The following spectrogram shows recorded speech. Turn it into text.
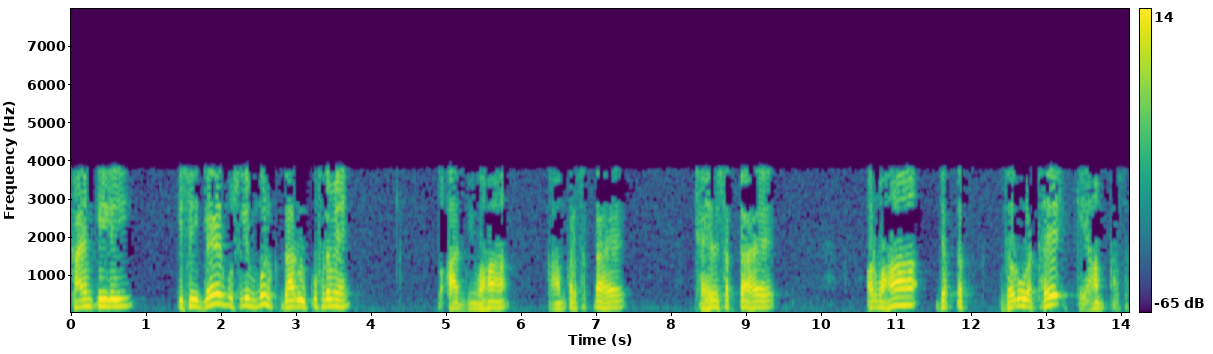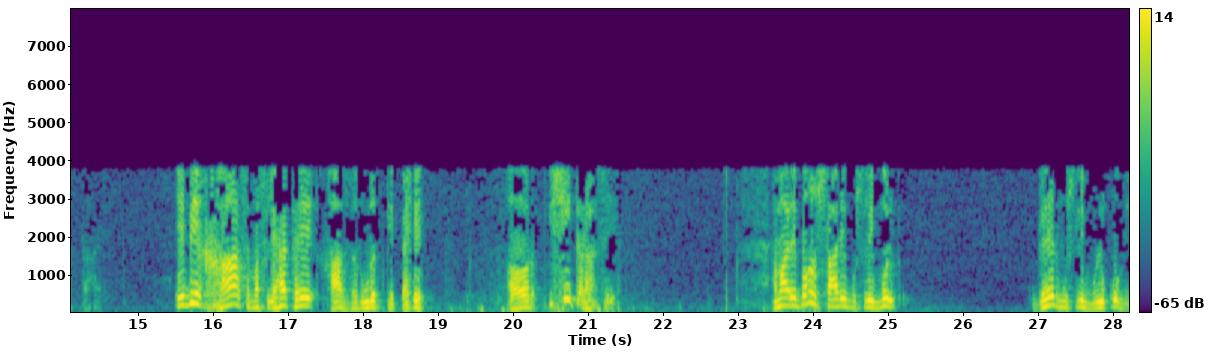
قائم کی گئی کسی غیر مسلم ملک دار دارالقفر میں، تو آدمی وہاں کام کر سکتا ہے۔ ٹھہر سکتا ہے اور وہاں جب تک ضرورت ہے قیام کر سکتا ہے۔ یہ بھی ایک خاص مسلحت ہے، خاص ضرورت کے تحت۔ اور اسی طرح سے ہمارے بہت سارے مسلم ملک غیر مسلم ملکوں میں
